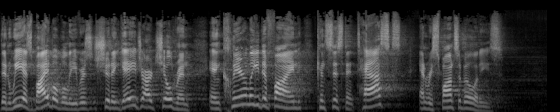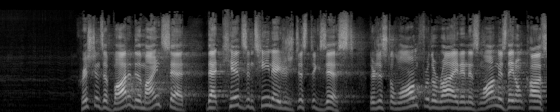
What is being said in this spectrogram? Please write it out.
then we as Bible believers should engage our children in clearly defined, consistent tasks and responsibilities. Christians have bought into the mindset that kids and teenagers just exist. They're just along for the ride, and as long as they don't cause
